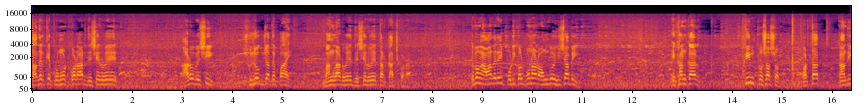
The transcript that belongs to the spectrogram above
তাদেরকে প্রমোট করার দেশের হয়ে আরও বেশি সুযোগ যাতে পায় বাংলার হয়ে, দেশের হয়ে তার কাজ করা। এবং আমাদের এই পরিকল্পনার অঙ্গ হিসাবেই এখানকার তিন প্রশাসন, অর্থাৎ কাঁদি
